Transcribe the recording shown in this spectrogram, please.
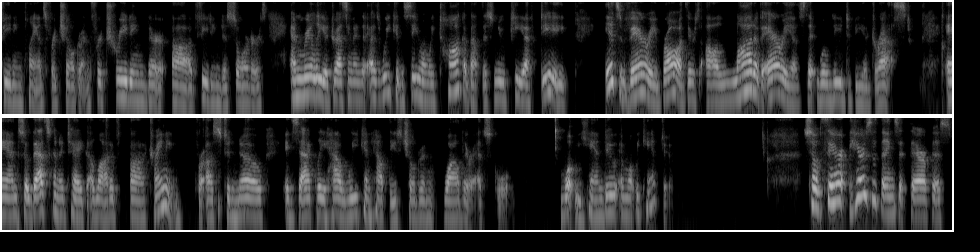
feeding plans for children, for treating their uh, feeding disorders, and really addressing it. As we can see when we talk about this new PFD, it's very broad. There's a lot of areas that will need to be addressed. And so that's going to take a lot of uh, training for us to know exactly how we can help these children while they're at school, what we can do and what we can't do. So there, here's the things that therapists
